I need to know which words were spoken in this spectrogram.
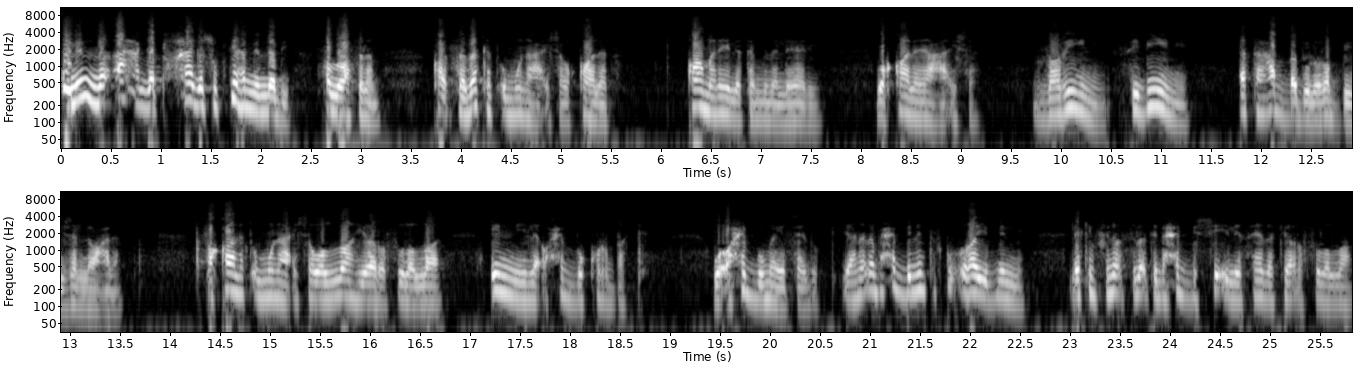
قل لنا أعجب حاجة شفتها من النبي صلى الله عليه وسلم. فبكت أمنا عائشة وقالت قام ليلة من الليالي وقال يا عائشة ذريني سبيني أتعبد لربي جل وعلا. فقالت أمنا عائشة والله يا رسول الله إني لا أحب قربك وأحب ما يسعدك. يعني أنا بحب أن أنت تكون قريب مني. لكن في نفس الوقت بحب الشيء اللي يسعدك يا رسول الله.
